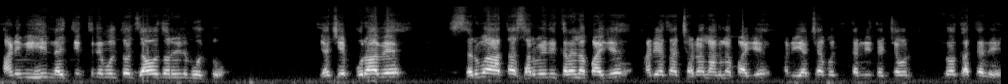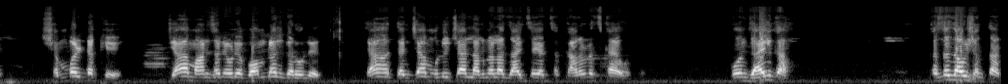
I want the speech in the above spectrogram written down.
आणि मी ही नैतिकतेने बोलतो जबाबदारीने बोलतो. याचे पुरावे सर्व आता सर्वेने करायला पाहिजे आणि याचा छडा लागला पाहिजे. आणि याच्यामध्ये त्यांनी त्यांच्यावर खात्याने शंभर टक्के ज्या माणसाने एवढे बॉम्बलाच घडवलेत त्या त्यांच्या मुलीच्या लग्नाला जायचं याचं कारणच काय होतं? कोण जाईल का? कसं जाऊ शकतात?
